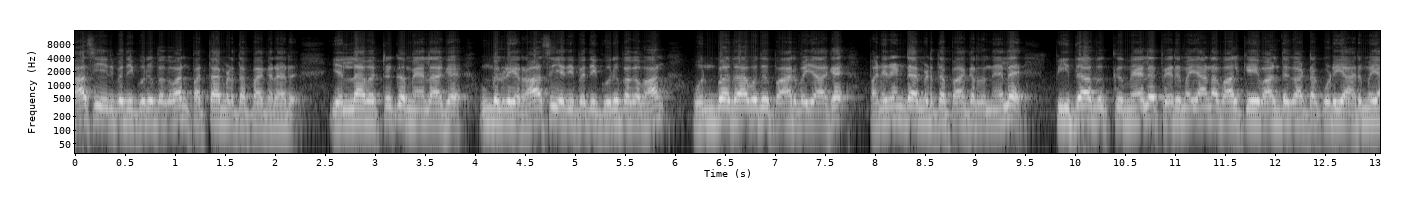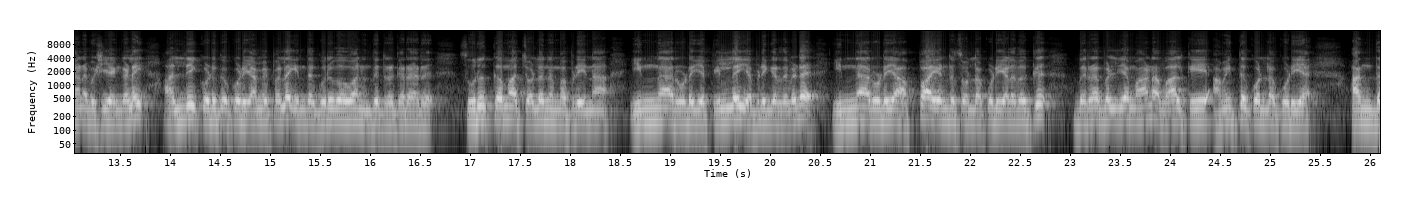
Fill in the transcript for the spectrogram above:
ராசி அதிபதி குரு பகவான் பத்தாம் இடத்தை பார்க்குறாரு. எல்லாவற்றுக்கும் மேலாக உங்களுடைய ராசி அதிபதி குரு பகவான் ஒன்பதாவது பார்வையாக பன்னிரெண்டாம் இடத்தை பார்க்கறதுனால பிதாவுக்கு மேலே பெருமையான வாழ்க்கையை வாழ்ந்து காட்டக்கூடிய அருமையான விஷயங்களை அள்ளி கொடுக்கக்கூடிய அமைப்பில் இந்த குரு பகவான் இருந்துட்டு இருக்கிறாரு. சுருக்கமாக சொல்லணும் அப்படின்னா இன்னாருடைய பிள்ளை அப்படிங்கிறத விட இன்னாருடைய அப்பா என்று சொல்லக்கூடிய அளவுக்கு பிரபல்யமான வாழ்க்கையை அமைத்து கொள்ளக்கூடிய அந்த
